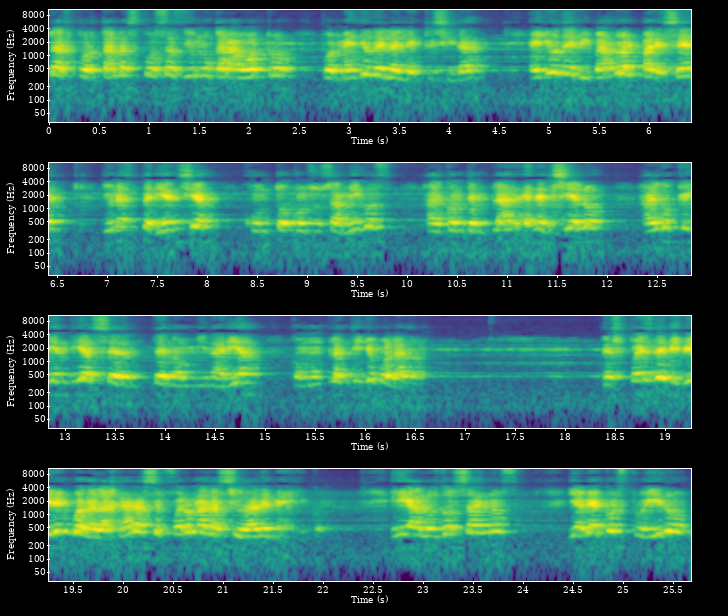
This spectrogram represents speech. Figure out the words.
transportar las cosas de un lugar a otro por medio de la electricidad, ello derivado al parecer de una experiencia junto con sus amigos al contemplar en el cielo algo que hoy en día se denominaría como un platillo volador. Después de vivir en Guadalajara se fueron a la Ciudad de México y a los dos años ya había construido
